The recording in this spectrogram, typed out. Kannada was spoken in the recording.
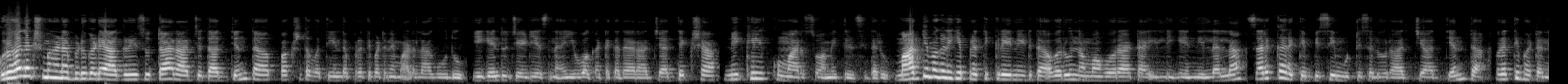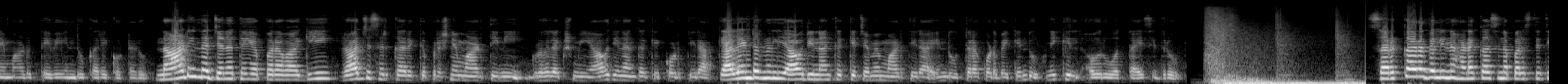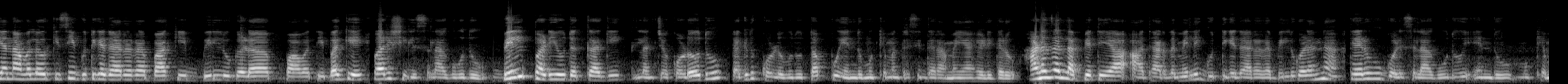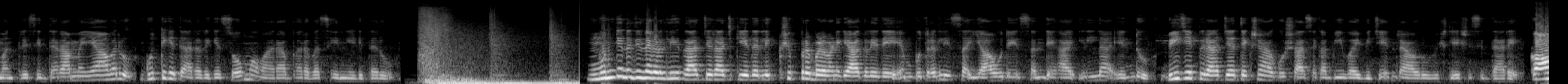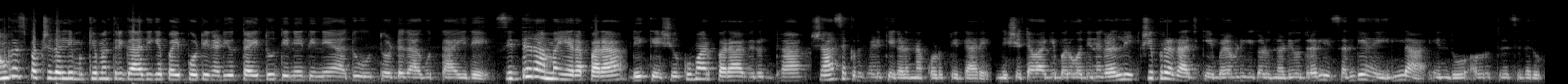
ಗೃಹಲಕ್ಷ್ಮಿ ಹಣ ಬಿಡುಗಡೆ ಆಗ್ರಹಿಸುತ್ತಾ ರಾಜ್ಯದಾದ್ಯಂತ ಪಕ್ಷದ ವತಿಯಿಂದ ಪ್ರತಿಭಟನೆ ಮಾಡಲಾಗುವುದು. ಹೀಗೆಂದು ಜೆಡಿಎಸ್ನ ಯುವ ಘಟಕದ ರಾಜ್ಯಾಧ್ಯಕ್ಷ ನಿಖಿಲ್ ಕುಮಾರಸ್ವಾಮಿ ತಿಳಿಸಿದರು. ಮಾಧ್ಯಮಗಳಿಗೆ ಪ್ರತಿಕ್ರಿಯೆ ನೀಡಿದ ಅವರು, ನಮ್ಮ ಹೋರಾಟ ಇಲ್ಲಿಗೆ ನಿಲ್ಲಲ್ಲ. ಸರ್ಕಾರಕ್ಕೆ ಬಿಸಿ ಮುಟ್ಟಿಸಲು ರಾಜ್ಯಾದ್ಯಂತ ಪ್ರತಿಭಟನೆ ಮಾಡುತ್ತೇವೆ ಎಂದು ಕರೆ ಕೊಟ್ಟರು. ನಾಡಿನ ಜನತೆಯ ಪರವಾಗಿ ರಾಜ್ಯ ಸರ್ಕಾರಕ್ಕೆ ಪ್ರಶ್ನೆ ಮಾಡ್ತೀನಿ. ಗೃಹಲಕ್ಷ್ಮಿ ಯಾವ ದಿನಾಂಕಕ್ಕೆ ಕೊಡ್ತೀರಾ? ಕ್ಯಾಲೆಂಡರ್ನಲ್ಲಿ ಯಾವ ದಿನಾಂಕಕ್ಕೆ ಜಮೆ ಮಾಡ್ತೀರಾ ಎಂದು ಉತ್ತರ ಕೊಡಬೇಕೆಂದು ನಿಖಿಲ್ ಅವರು ಒತ್ತಾಯಿಸಿದರು. ಸರ್ಕಾರದಲ್ಲಿನ ಹಣಕಾಸಿನ ಪರಿಸ್ಥಿತಿಯನ್ನು ಅವಲೋಕಿಸಿ ಗುತ್ತಿಗೆದಾರರ ಬಾಕಿ ಬಿಲ್ಲುಗಳ ಪಾವತಿ ಬಗ್ಗೆ ಪರಿಶೀಲಿಸಲಾಗುವುದು. ಬಿಲ್ ಪಡೆಯುವುದಕ್ಕಾಗಿ ಲಂಚ ಕೊಡೋದು, ತೆಗೆದುಕೊಳ್ಳುವುದು ತಪ್ಪು ಎಂದು ಮುಖ್ಯಮಂತ್ರಿ ಸಿದ್ದರಾಮಯ್ಯ ಹೇಳಿದರು. ಹಣದ ಲಭ್ಯತೆಯ ಆಧಾರದ ಮೇಲೆ ಗುತ್ತಿಗೆದಾರರ ಬಿಲ್ಲುಗಳನ್ನು ತೆರವುಗೊಳಿಸಲಾಗುವುದು ಎಂದು ಮುಖ್ಯಮಂತ್ರಿ ಸಿದ್ದರಾಮಯ್ಯ ಅವರು ಗುತ್ತಿಗೆದಾರರಿಗೆ ಸೋಮವಾರ ಭರವಸೆ ನೀಡಿದರು. ಮುಂದಿನ ದಿನಗಳಲ್ಲಿ ರಾಜ್ಯ ರಾಜಕೀಯದಲ್ಲಿ ಕ್ಷಿಪ್ರ ಬೆಳವಣಿಗೆ ಆಗಲಿದೆ ಎಂಬುದರಲ್ಲಿ ಸ ಯಾವುದೇ ಸಂದೇಹ ಇಲ್ಲ ಎಂದು ಬಿಜೆಪಿ ರಾಜ್ಯಾಧ್ಯಕ್ಷ ಹಾಗೂ ಶಾಸಕ ಬಿವೈ ವಿಜೇಂದ್ರ ಅವರು ವಿಶ್ಲೇಷಿಸಿದ್ದಾರೆ. ಕಾಂಗ್ರೆಸ್ ಪಕ್ಷದಲ್ಲಿ ಮುಖ್ಯಮಂತ್ರಿ ಗಾದಿಗೆ ಪೈಪೋಟಿ ನಡೆಯುತ್ತಾ ಇದ್ದು, ದಿನೇ ದಿನೇ ಅದು ದೊಡ್ಡದಾಗುತ್ತಾ ಇದೆ. ಸಿದ್ದರಾಮಯ್ಯರ ಪರ, ಡಿಕೆ ಶಿವಕುಮಾರ್ ಪರ ವಿರುದ್ಧ ಶಾಸಕರು ಹೇಳಿಕೆಗಳನ್ನು ಕೊಡುತ್ತಿದ್ದಾರೆ. ನಿಶ್ಚಿತವಾಗಿ ಬರುವ ದಿನಗಳಲ್ಲಿ ಕ್ಷಿಪ್ರ ರಾಜಕೀಯ ಬೆಳವಣಿಗೆಗಳು ನಡೆಯುವುದರಲ್ಲಿ ಸಂದೇಹ ಇಲ್ಲ ಎಂದು ಅವರು ತಿಳಿಸಿದರು.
